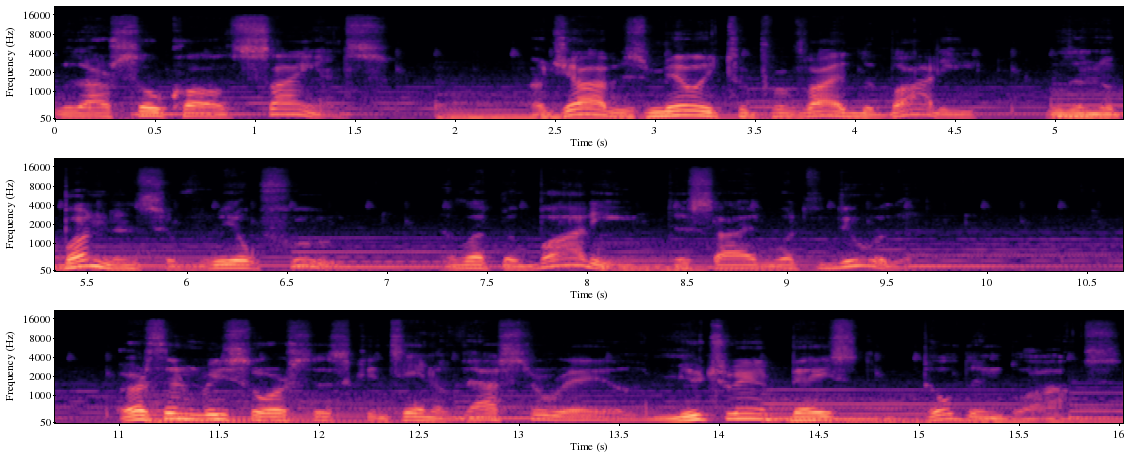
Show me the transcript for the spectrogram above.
with our so called science. Our job is merely to provide the body with an abundance of real food and let the body decide what to do with it. Earthen resources contain a vast array of nutrient based building blocks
